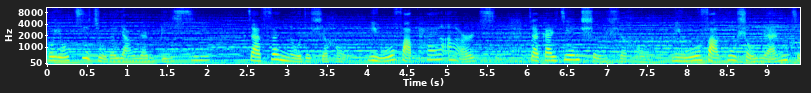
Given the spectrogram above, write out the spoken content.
不由自主地仰人鼻息。在愤怒的时候，你无法拍案而起；在该坚持的时候，你无法固守原则；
